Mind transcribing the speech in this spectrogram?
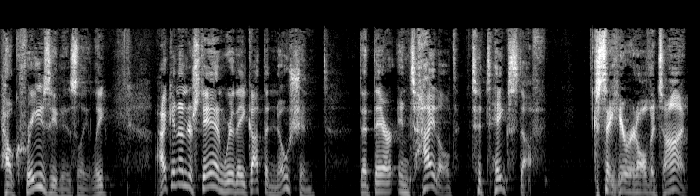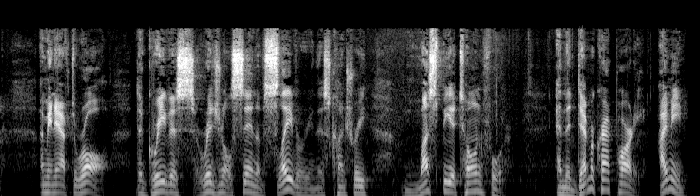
how crazy it is lately, I can understand where they got the notion that they're entitled to take stuff because they hear it all the time. I mean, after all, the grievous original sin of slavery in this country must be atoned for. And the Democrat Party, I mean,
